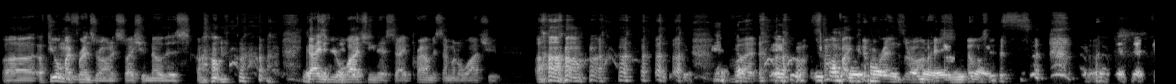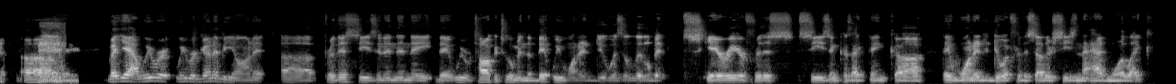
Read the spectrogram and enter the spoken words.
Uh, a few of my friends are on it, so I should know this. Um, guys, if you're watching this, I promise I'm going to watch you. Um, but some of my good friends are on it. um, but yeah, we were we were going to be on it uh, for this season, and then they they we were talking to them, and the bit we wanted to do was a little bit scarier for this season because I think uh, they wanted to do it for this other season that had more like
